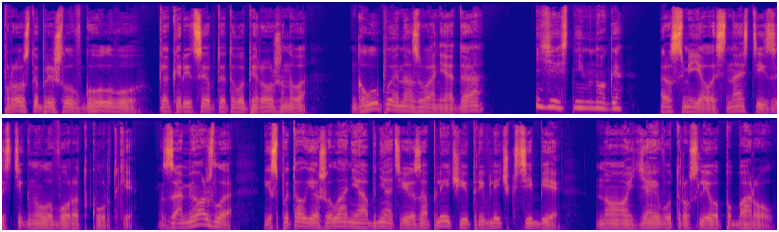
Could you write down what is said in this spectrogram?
Просто пришло в голову, как и рецепт этого пирожного. Глупое название, да? «Есть немного», — рассмеялась Настя и застегнула ворот куртки. «Замерзла?» Испытал я желание обнять ее за плечи и привлечь к себе, но я его трусливо поборол.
